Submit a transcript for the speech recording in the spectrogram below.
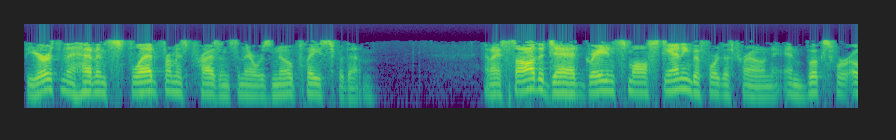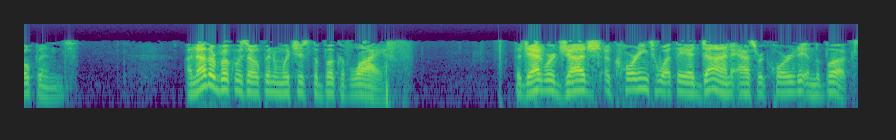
The earth and the heavens fled from his presence, and there was no place for them. And I saw the dead, great and small, standing before the throne, and books were opened. Another book was opened, which is the book of life. The dead were judged according to what they had done, as recorded in the books.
